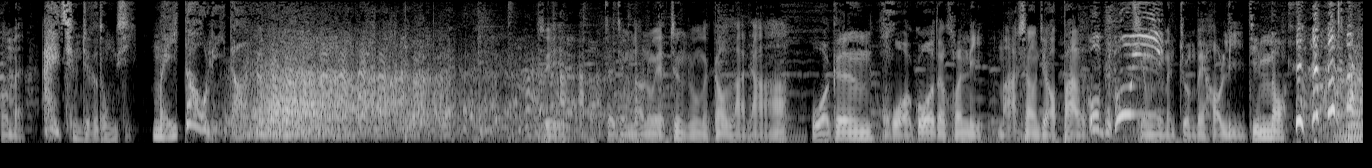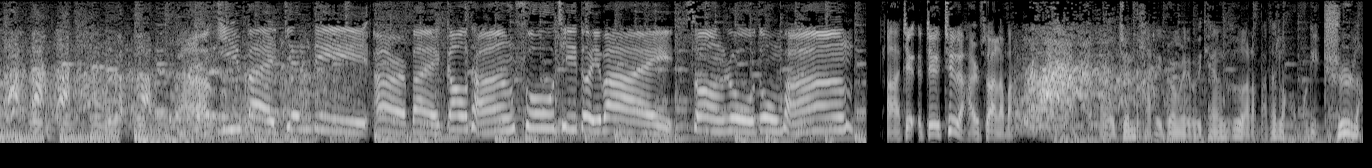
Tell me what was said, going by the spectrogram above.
朋友们，爱情这个东西没道理的，所以在节目当中也郑重的告诉大家啊，我跟火锅的婚礼马上就要办了，请你们准备好礼金哦。好，一拜天地，二拜高堂，夫妻对拜，送入洞房。啊，这这这个还是算了吧，我真怕这哥们有一天饿了，把他老婆给吃了。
